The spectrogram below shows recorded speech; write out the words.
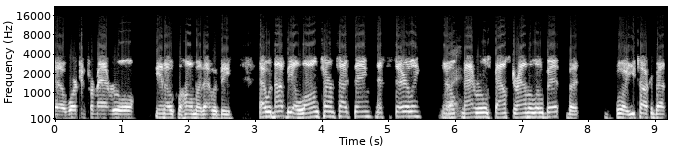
uh, working for Matt Rhule in Oklahoma that would be that would not be a long term type thing necessarily. You know, Right. Matt Rhule's bounced around a little bit, but boy, you talk about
